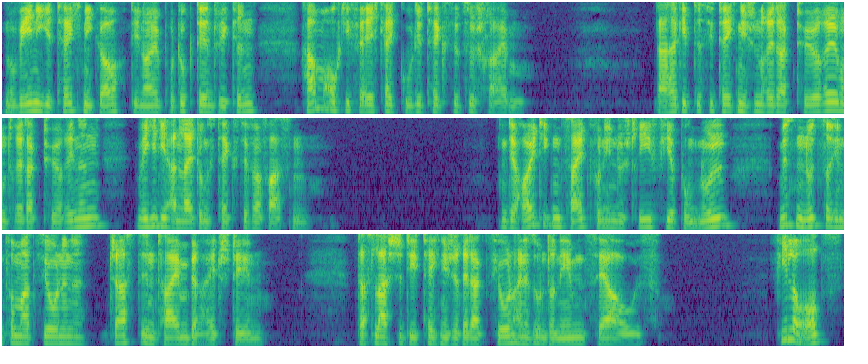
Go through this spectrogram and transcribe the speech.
Nur wenige Techniker, die neue Produkte entwickeln, haben auch die Fähigkeit, gute Texte zu schreiben. Daher gibt es die technischen Redakteure und Redakteurinnen, welche die Anleitungstexte verfassen. In der heutigen Zeit von Industrie 4.0 müssen Nutzerinformationen just in time bereitstehen. Das lastet die technische Redaktion eines Unternehmens sehr aus. Vielerorts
